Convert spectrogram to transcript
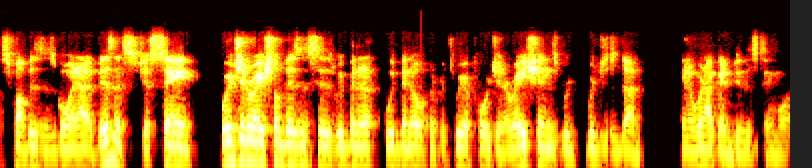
small businesses going out of business, just saying we're generational businesses. We've been we've been open for three or four generations. We're we're just done. You know we're not going to do this anymore.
